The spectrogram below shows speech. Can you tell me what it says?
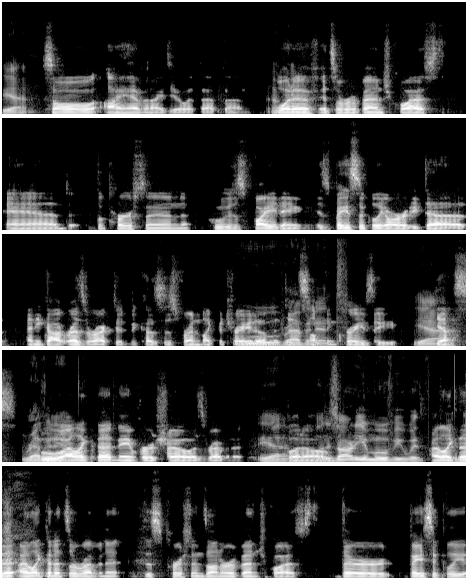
yeah. So I have an idea with that then. What if it's a revenge quest and the person who's fighting is basically already dead and he got resurrected because his friend like betrayed him Ooh, and did something crazy. Yeah. Yes. Revenant. Ooh, I like that name for a show as Revenant. Yeah. but, well, um, there's already a movie with. I like that it, I like that it's a Revenant. This person's on a revenge quest. They're basically,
